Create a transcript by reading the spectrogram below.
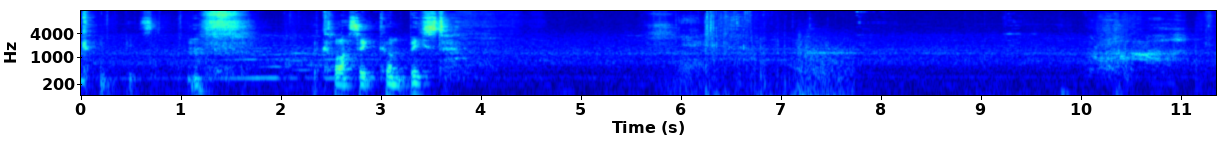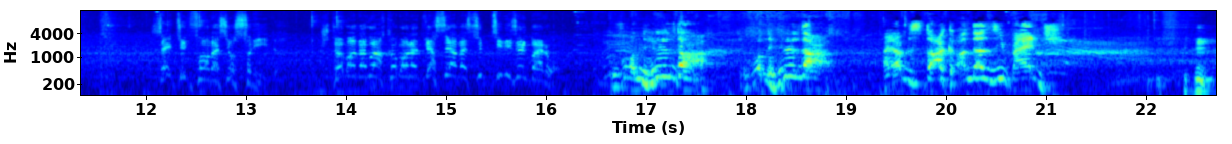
Beast. the classic cunt beast. C'est une formation solide. Je demande à voir comment l'adversaire va subtiliser le ballon. Von Hilda! Von Hilda! I am stuck under the bench!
